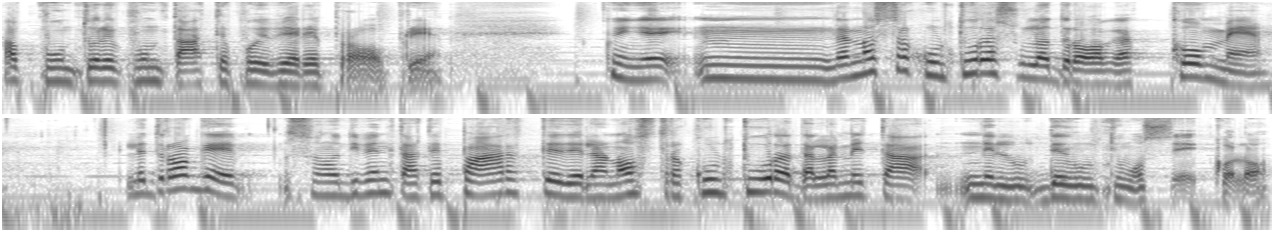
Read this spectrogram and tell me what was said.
appunto le puntate poi vere e proprie. Quindi mh, mm, la nostra cultura sulla droga com'è? Le droghe sono diventate parte della nostra cultura dalla metà nel, dell'ultimo secolo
